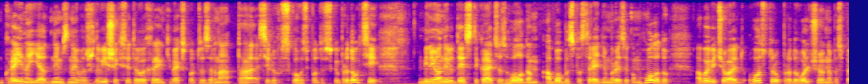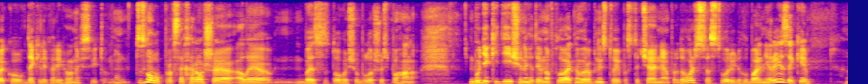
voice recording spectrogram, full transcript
Україна є одним з найважливіших світових ринків експорту зерна та сільськогосподарської продукції. Мільйони людей стикаються з голодом або безпосереднім ризиком голоду, або відчувають гостру продовольчу небезпеку в декілька регіонах світу. Ну, знову про все хороше, але без того, що було щось погано. Будь-які дії, що негативно впливають на виробництво і постачання продовольства, створюють глобальні ризики. Е,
